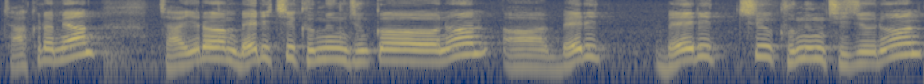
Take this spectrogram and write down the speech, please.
자 그러면 자 이런 메리츠 금융증권은 어, 메리 메리츠 금융지주는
